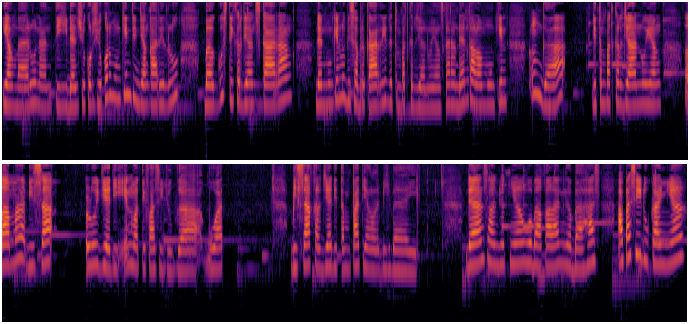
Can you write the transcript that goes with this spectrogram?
yang baru nanti. Dan syukur-syukur mungkin jenjang karir lu bagus di kerjaan sekarang. Dan mungkin lu bisa berkarir di tempat kerjaan lu yang sekarang. Dan kalau mungkin enggak di tempat kerjaan lu yang lama bisa lu jadiin motivasi juga buat bisa kerja di tempat yang lebih baik dan selanjutnya gue bakalan ngebahas apa sih dukanya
